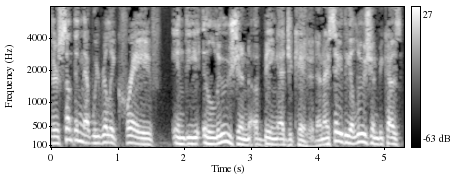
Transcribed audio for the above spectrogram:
there's something that we really crave in the illusion of being educated. And I say the illusion because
